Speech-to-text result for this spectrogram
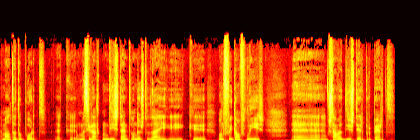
a malta do Porto, que, uma cidade que me diz tanto, onde eu estudei e que, onde fui tão feliz. Uh, gostava de os ter por perto.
